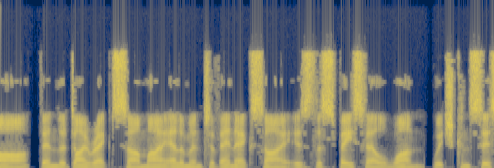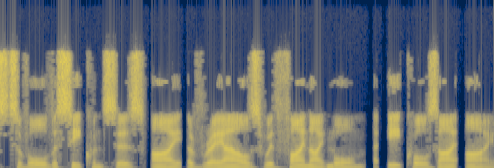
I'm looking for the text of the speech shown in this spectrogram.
R, then the direct sum I element of nxi is the space L1, which consists of all the sequences I of reals with finite norm, a equals I, I.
